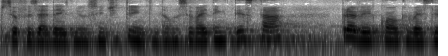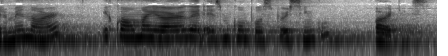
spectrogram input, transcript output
se eu fizer 10.130. Então, você vai ter que testar para ver qual que vai ser o menor e qual o maior algarismo composto por cinco ordens.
